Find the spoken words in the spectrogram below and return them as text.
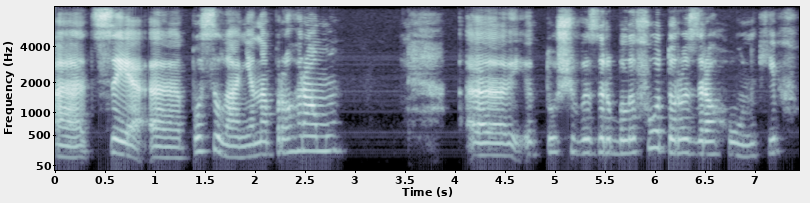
е, це е, посилання на програму, то, що ви зробили фото розрахунків,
